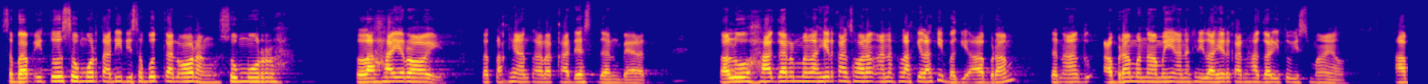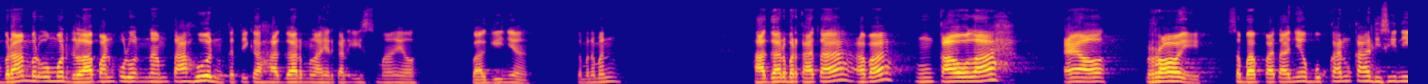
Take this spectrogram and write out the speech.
Sebab itu sumur tadi disebutkan orang, sumur Lahai Roy, letaknya antara Kades dan Beret. Lalu Hagar melahirkan seorang anak laki-laki bagi Abram, dan Abram menamai anak yang dilahirkan Hagar itu Ismail. Abraham berumur 86 tahun ketika Hagar melahirkan Ismail baginya. Teman-teman, Hagar berkata, apa? Engkaulah El Roy. Sebab katanya, bukankah di sini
